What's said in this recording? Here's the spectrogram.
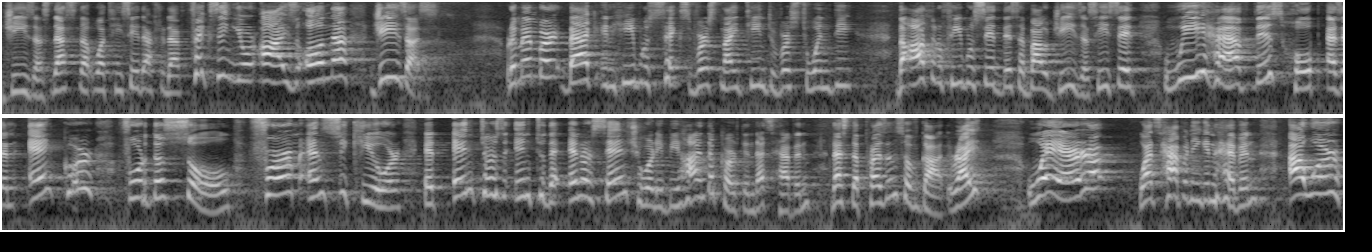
Jesus. That's the, what he said after that. Fixing your eyes on Jesus. Remember back in Hebrews 6, verse 19 to verse 20, the author of Hebrews said this about Jesus. He said, We have this hope as an anchor for the soul, firm and secure. It enters into the inner sanctuary behind the curtain. That's heaven. That's the presence of God, right? Where what's happening in heaven, our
